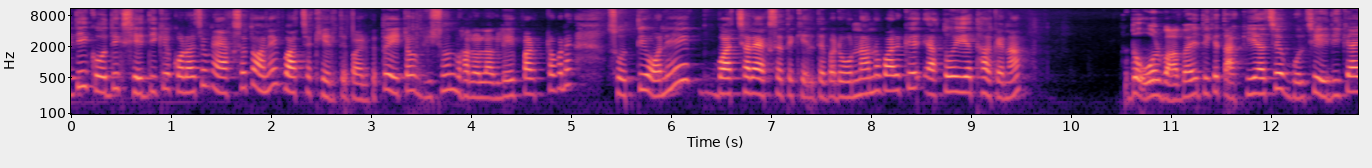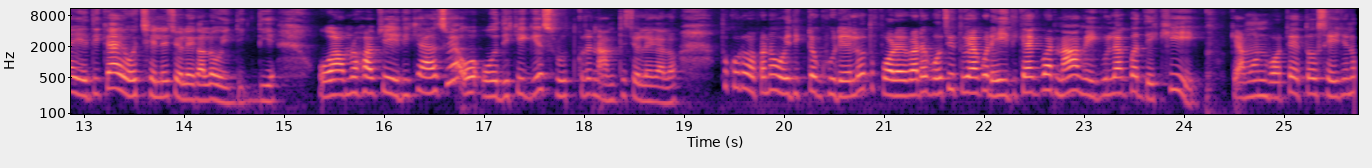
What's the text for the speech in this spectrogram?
এদিক ওদিক সেদিকে করা আছে। মানে একসাথে অনেক বাচ্চা খেলতে পারবে। তো এটাও ভীষণ ভালো লাগল। এই পার্কটা মানে সত্যি অনেক বাচ্চারা একসাথে খেলতে পারে অন্যান্য পার্কে এত ইয়ে থাকে না। তো ওর বাবা এদিকে তাকিয়ে আছে, বলছে, এদিকে আয় এদিকে আয়। ওর ছেলে চলে গেল ওই দিক দিয়ে। ও আমরা ভাবছি এদিকে আসবে, ও ওদিকে গিয়ে স্রুত করে নামতে চলে গেল। তো কোনো ব্যাপার ওই দিকটা ঘুরে এলো। তো পরের বারে বলছি, তুই একবার এই দিকে একবার নাম এইগুলো একবার দেখি, কেমন বটে? তো সেই জন্য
